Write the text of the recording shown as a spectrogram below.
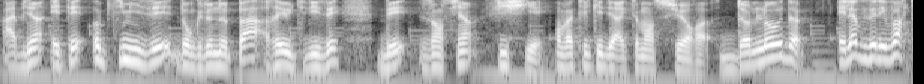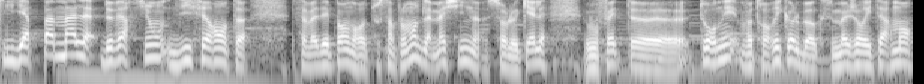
a bien été optimisé, donc de ne pas réutiliser des anciens fichiers. On va cliquer directement sur Download. Et là, vous allez voir qu'il y a pas mal de versions différentes. Ça va dépendre tout simplement de la machine sur laquelle vous faites euh, tourner votre Recallbox. Majoritairement,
